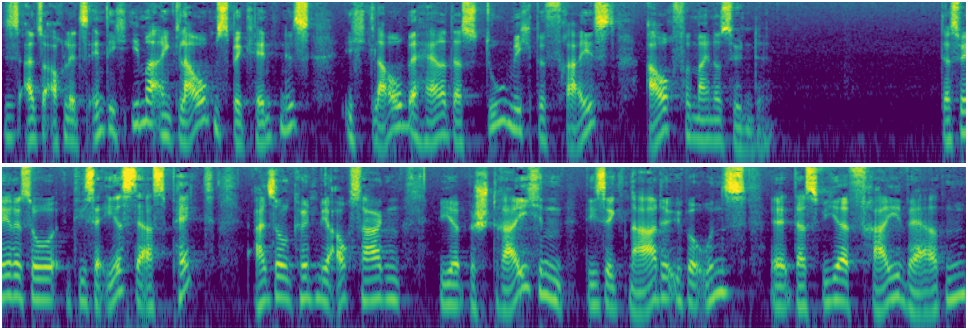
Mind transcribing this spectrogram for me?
es ist also auch letztendlich immer ein Glaubensbekenntnis. Ich glaube, Herr, dass du mich befreist, auch von meiner Sünde. Das wäre so dieser erste Aspekt. Also könnten wir auch sagen, wir bestreichen diese Gnade über uns, äh, dass wir frei werden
